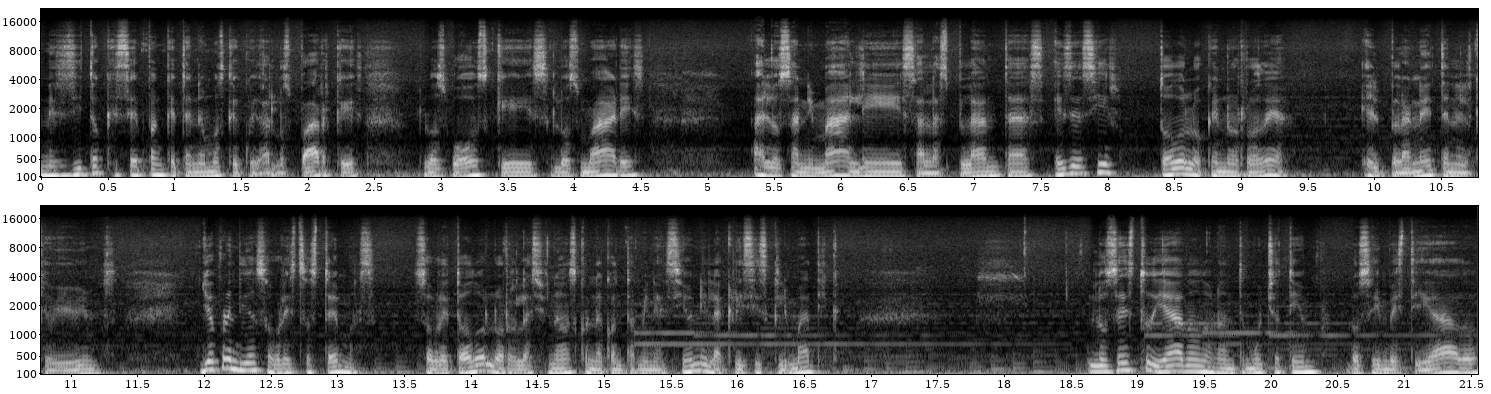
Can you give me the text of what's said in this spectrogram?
Necesito que sepan que tenemos que cuidar los parques, los bosques, los mares, a los animales, a las plantas, es decir, todo lo que nos rodea, el planeta en el que vivimos. Yo he aprendido sobre estos temas, sobre todo los relacionados con la contaminación y la crisis climática. Los he estudiado durante mucho tiempo, los he investigado,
